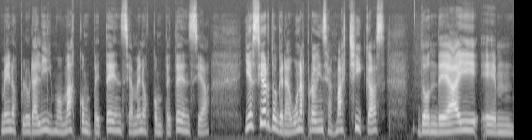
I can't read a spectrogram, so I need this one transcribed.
menos pluralismo, más competencia, menos competencia. Y es cierto que en algunas provincias más chicas, donde hay em,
